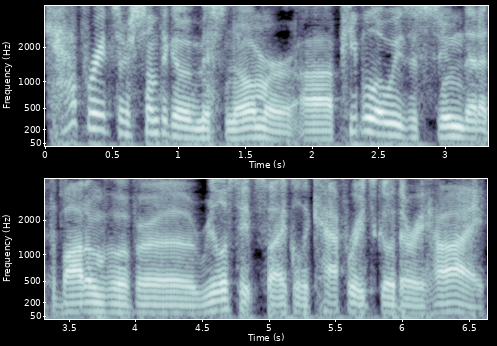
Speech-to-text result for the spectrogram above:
cap rates are something of a misnomer. Uh, people always assume that at the bottom of a real estate cycle, the cap rates go very high,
